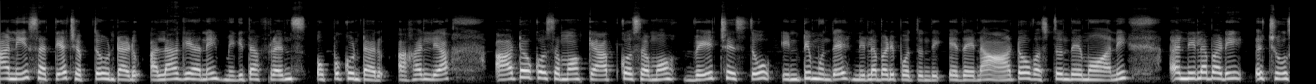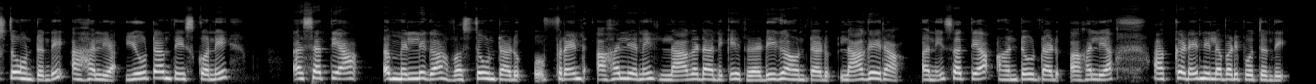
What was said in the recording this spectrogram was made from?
అని సత్య చెప్తూ ఉంటాడు. అలాగే అని మిగతా ఫ్రెండ్స్ ఒప్పుకుంటారు. అహల్య ఆటో కోసమో క్యాబ్ కోసమో వెయిట్ చేస్తూ ఇంటి ముందే నిలబడిపోతుంది. ఏదైనా ఆటో వస్తుందేమో అని నిలబడి చూస్తూ ఉంటుంది అహల్య. యూటర్న్ తీసుకొని సత్య మెల్లిగా వస్తూ ఉంటాడు. ఫ్రెండ్ అహల్యని లాగడానికి రెడీగా ఉంటాడు. లాగేరా? అని సత్య అంటూ ఉంటాడు. అహల్య అక్కడే నిలబడిపోతుంది.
